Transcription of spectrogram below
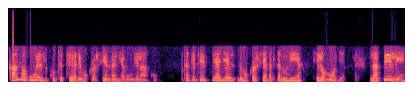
Kama huwezi kutetea demokrasia ndani ya bunge lako, utateteaje demokrasia katika dunia? Hilo moja. La pili,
